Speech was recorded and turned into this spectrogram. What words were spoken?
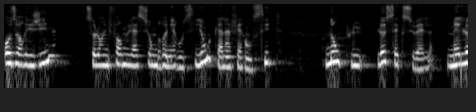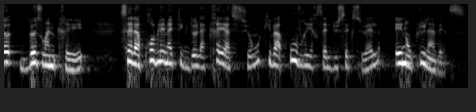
Aux origines, selon une formulation de René Roussillon qu'Alain Ferrand cite, non plus le sexuel, mais le besoin de créer. C'est la problématique de la création qui va ouvrir celle du sexuel et non plus l'inverse.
